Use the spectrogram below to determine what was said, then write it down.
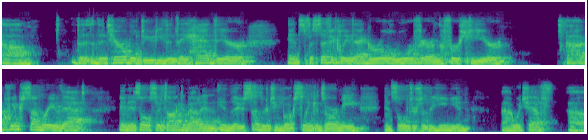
um, the, the terrible duty that they had there, and specifically that guerrilla warfare in the first year. Uh, a quick summary of that, and it's also talked about in, in those other two books, Lincoln's Army and Soldiers of the Union, uh, which have uh,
